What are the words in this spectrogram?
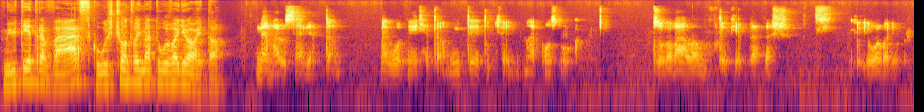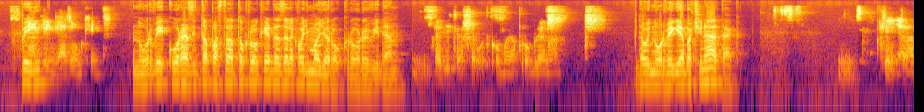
műtétre vársz, kulcscsont, vagy már túl vagy rajta? Nem, már összegettem. Meg volt négy hete a műtét, úgyhogy már mozgok. Mozog a vállam, tökéletes. Jól vagyok. Végig... Hát ingázom kint. Norvég kórházi tapasztalatokról kérdezelek, vagy magyarokról röviden? Egyikkel se volt komoly a problémám. De hogy Norvégiában csinálták? Kénytelen,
